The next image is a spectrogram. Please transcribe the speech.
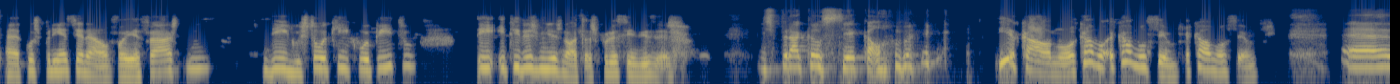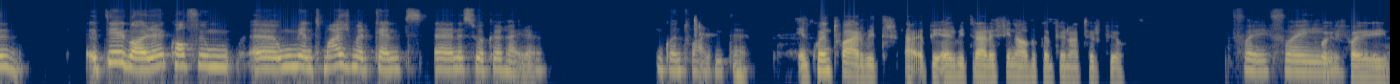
Uh, com a experiência não, foi afaste-me, digo, estou aqui com o apito, e, e tiro as minhas notas, por assim dizer. E esperar que eles se acalmem. E acalmam, acalmam, acalmam sempre, acalmam sempre. Uh, até agora, qual foi o, uh, o momento mais marcante uh, na sua carreira enquanto árbitra? Enquanto árbitro, arbitrar a final do Campeonato Europeu. Foi, foi. Foi, foi,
